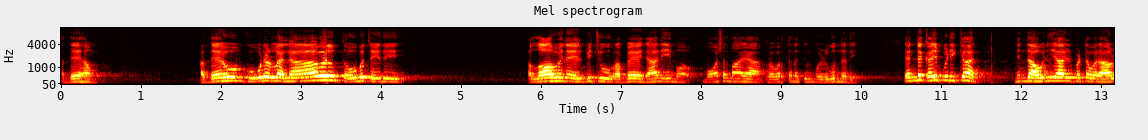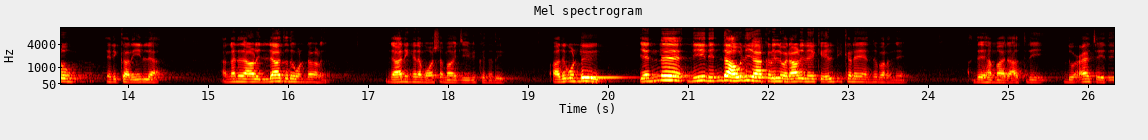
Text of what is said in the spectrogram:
അദ്ദേഹം അദ്ദേഹവും കൂടെയുള്ള എല്ലാവരും തൗബ ചെയ്ത് അള്ളാഹുവിനെ ഏൽപ്പിച്ചു. റബ്ബേ ഞാൻ ഈ മോശമായ പ്രവർത്തനത്തിൽ മുഴുകുന്നത്. എന്റെ കൈ പിടിക്കാൻ നിന്റെ ഔലിയായിൽപ്പെട്ട ഒരാളും എനിക്കറിയില്ല. അങ്ങനെ ഒരാളില്ലാത്തത് കൊണ്ടാണ് ഞാനിങ്ങനെ മോശമായി ജീവിക്കുന്നത്. അതുകൊണ്ട് എന്നെ നീ നിന്റെ ഔലിയാക്കളിൽ ഒരാളിലേക്ക് ഏൽപ്പിക്കണേ എന്ന് പറഞ്ഞ് അദ്ദേഹം ആ രാത്രി ദുആ ചെയ്ത്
